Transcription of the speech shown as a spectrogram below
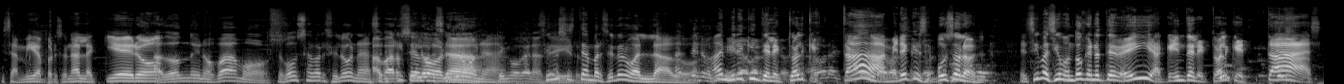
Esa amiga personal la quiero. ¿A dónde nos vamos? Nos vamos a Barcelona. A Barcelona. Tengo ganas si no sé está en Barcelona o al lado. Ay, mirá qué intelectual que está. Mirá que se puso los. Encima hacía un montón que no te veía. Qué intelectual que estás.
